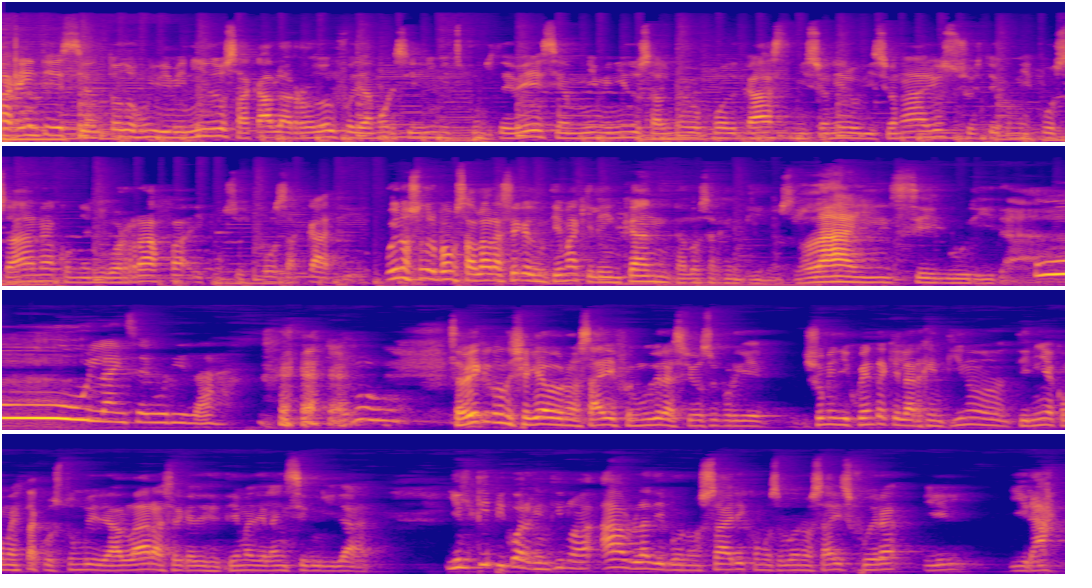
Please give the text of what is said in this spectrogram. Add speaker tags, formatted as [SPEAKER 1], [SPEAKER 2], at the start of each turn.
[SPEAKER 1] Hola gente, sean todos muy bienvenidos. Acá habla Rodolfo de AmorSinLimits.tv. Sean bienvenidos al nuevo podcast Misioneros Visionarios. Yo estoy con mi esposa Ana, con mi amigo Rafa y con su esposa Katy. Hoy nosotros vamos a hablar acerca de un tema que le encanta a los argentinos, la inseguridad.
[SPEAKER 2] Uh, la inseguridad.
[SPEAKER 1] Sabía que cuando llegué a Buenos Aires fue muy gracioso porque yo me di cuenta que el argentino tenía como esta costumbre de hablar acerca de este tema de la inseguridad. Y el típico argentino habla de Buenos Aires como si Buenos Aires fuera el Irak.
